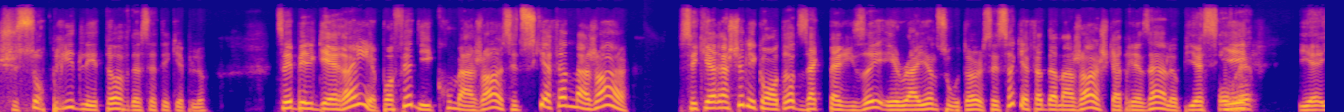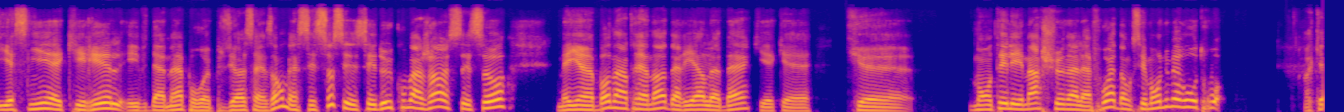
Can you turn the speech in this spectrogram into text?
suis surpris de l'étoffe de cette équipe-là. Tu sais, Bill Guérin, il n'a pas fait des coups majeurs. C'est tout ce qu'il a fait de majeur? C'est qu'il a racheté les contrats de Zach Parisé et Ryan Souter. C'est ça qu'il a fait de majeur jusqu'à présent. Là. Puis il a signé, il a, signé euh, Kirill, évidemment, pour euh, plusieurs saisons. Mais c'est ça, c'est ces deux coups majeurs, c'est ça. Mais il y a un bon entraîneur derrière le banc qui, qui, qui a monté les marches une à la fois. Donc, c'est mon numéro 3. OK.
